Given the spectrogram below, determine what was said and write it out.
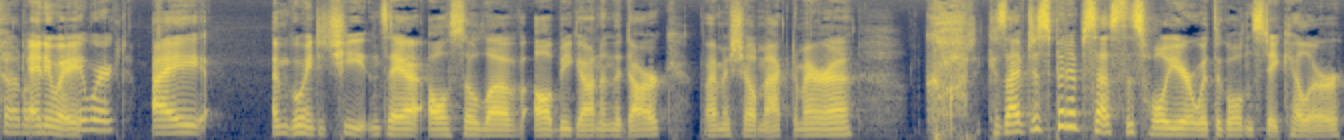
Totally. Anyway. it worked. I am going to cheat and say I also love "I'll Be Gone in the Dark" by Michelle McNamara. God, because I've just been obsessed this whole year with the Golden State Killer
